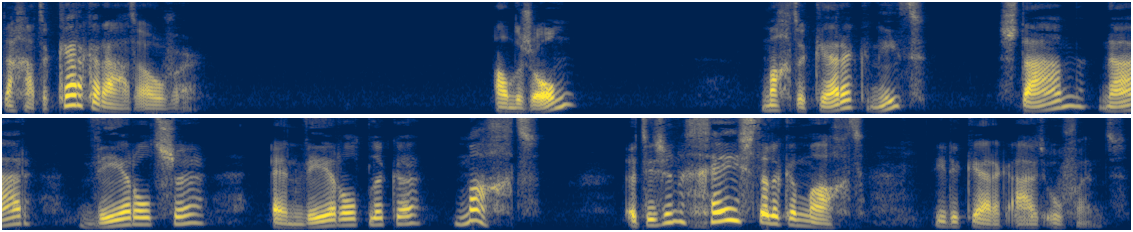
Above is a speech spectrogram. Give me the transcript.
Daar gaat de kerkenraad over. Andersom mag de kerk niet staan naar wereldse en wereldlijke macht. Het is een geestelijke macht die de kerk uitoefent.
